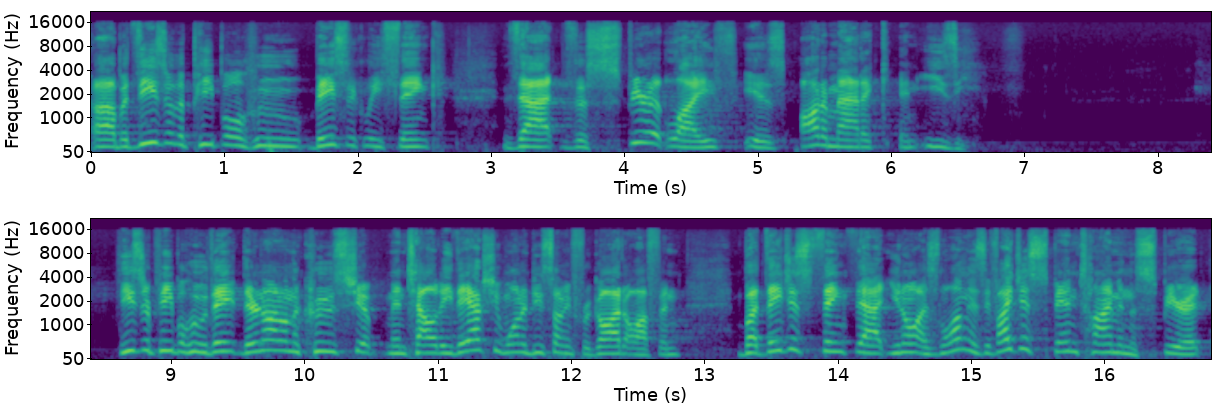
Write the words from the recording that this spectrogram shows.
uh, but these are the people who basically think that the spirit life is automatic and easy. These are people who they, they're not on the cruise ship mentality. They actually want to do something for God often, but they just think that, you know, as long as if I just spend time in the Spirit,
